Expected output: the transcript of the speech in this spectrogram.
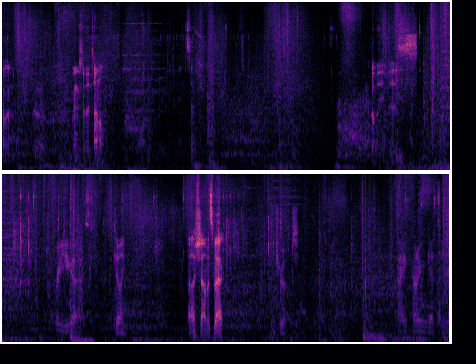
Come on. Went into the tunnel. Instant. Probably invis. He's Where are you guys? killing. Uh, Shaman's back. Interrupt. I can't even get to you.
